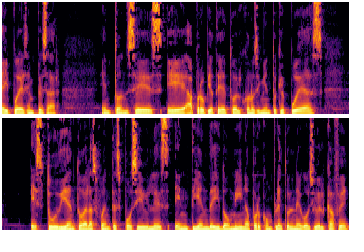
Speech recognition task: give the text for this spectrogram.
ahí puedes empezar. Entonces, eh, apropiate de todo el conocimiento que puedas, estudia en todas las fuentes posibles, entiende y domina por completo el negocio del café,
